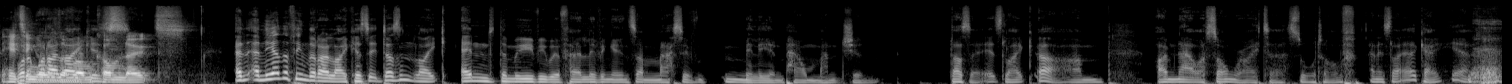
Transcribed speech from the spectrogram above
Hitting what, what all the like rom com notes. And and the other thing that I like is it doesn't like end the movie with her living in some massive million pound mansion, does it? It's like, oh, I'm I'm now a songwriter, sort of, and it's like, okay, yeah,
